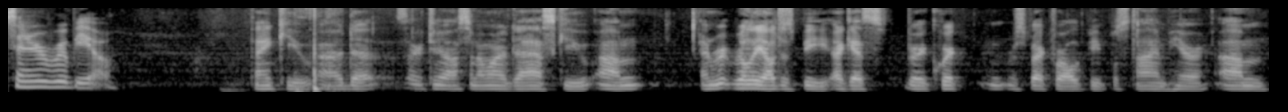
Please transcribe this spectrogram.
Senator Rubio. Thank you. Uh, Secretary Austin, I wanted to ask you, um, and re- really I'll just be, I guess, very quick in respect for all the people's time here. Um,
